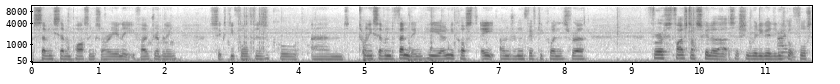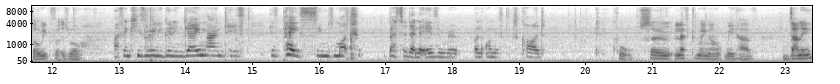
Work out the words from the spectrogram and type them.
77 passing, sorry, and 85 dribbling, 64 physical, and 27 defending. He only cost 850 coins for a for a five star skiller. That's actually really good, and he's got four star weak foot as well. I think he's really good in game, and his his pace seems much better than it is in on, on his card. cool. So left winger we have Danny,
